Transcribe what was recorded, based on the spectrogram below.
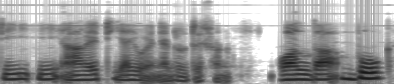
T E R A T I O N, adulteration. All the book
